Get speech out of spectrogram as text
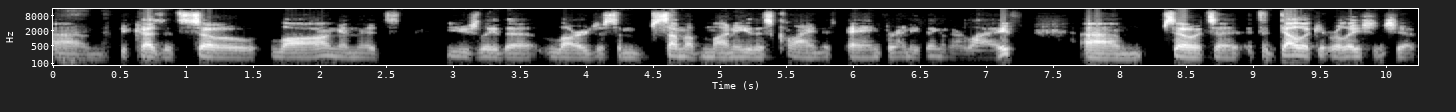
um, because it's so long and it's usually the largest sum of money this client is paying for anything in their life. Um, so it's a it's a delicate relationship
